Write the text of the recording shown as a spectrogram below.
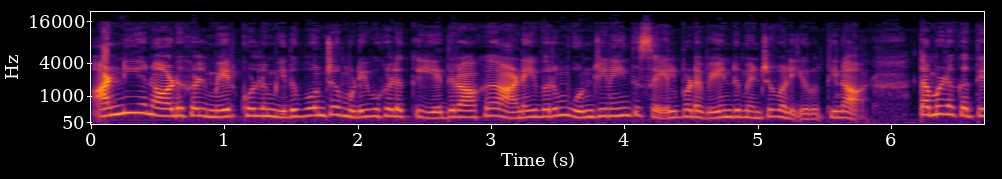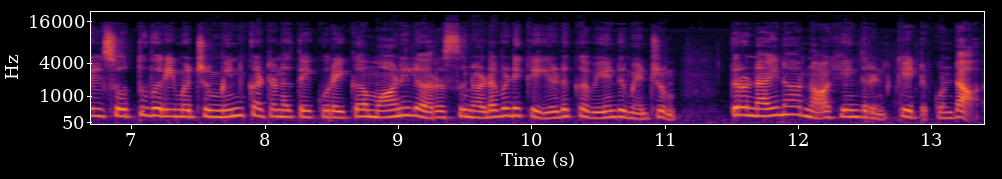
அந்நிய நாடுகள் மேற்கொள்ளும் இதுபோன்ற முடிவுகளுக்கு எதிராக அனைவரும் ஒன்றிணைந்து செயல்பட வேண்டும் என்று வலியுறுத்தினார். தமிழகத்தில் சொத்து வரி மற்றும் மின் கட்டணத்தை குறைக்க மாநில அரசு நடவடிக்கை எடுக்க வேண்டும் என்றும் திரு நயினார் நாகேந்திரன் கேட்டுக் கொண்டார்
